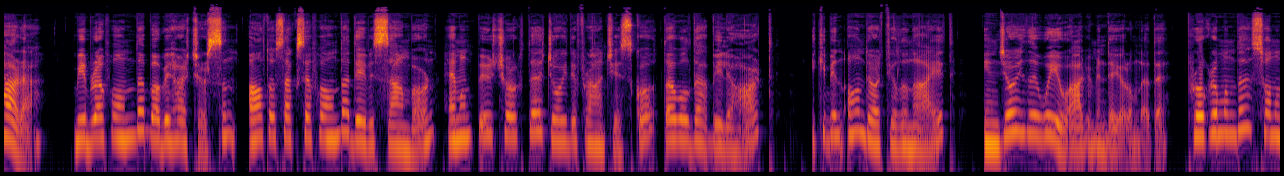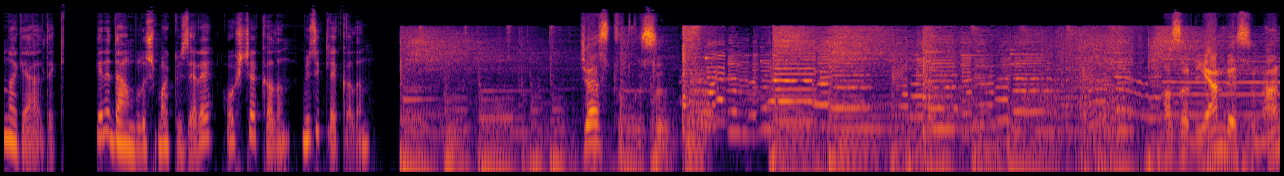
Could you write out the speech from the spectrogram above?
Montara, vibrafonda Bobby Hutcherson, alto saksafonda David Sanborn, Hammond birçokta Joy DeFrancesco, davulda Billy Hart, 2014 yılına ait Enjoy the View albümünde yorumladı. Programında sonuna geldik. Yeniden buluşmak üzere, hoşça kalın, müzikle kalın. Caz tutkusu Hazırlayan ve sunan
